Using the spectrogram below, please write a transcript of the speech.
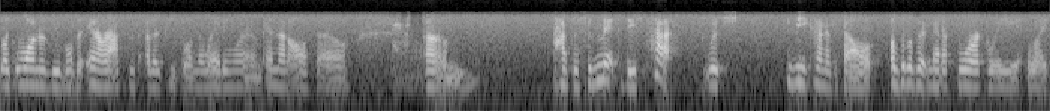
like one would be able to interact with other people in the waiting room, and then also um, have to submit to these tests, which to me kind of felt a little bit metaphorically like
